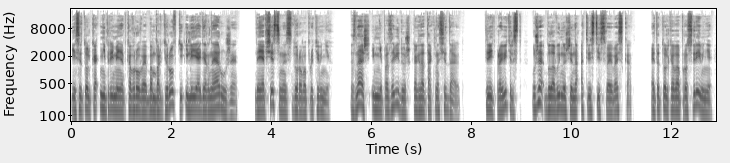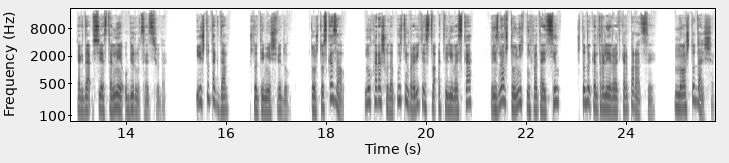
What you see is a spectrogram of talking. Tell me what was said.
если только не применят ковровые бомбардировки или ядерное оружие, да и общественность здорово против них. Знаешь, им не позавидуешь, когда так наседают. Треть правительств уже была вынуждена отвести свои войска. Это только вопрос времени, когда все остальные уберутся отсюда. И что тогда? Что ты имеешь в виду? То, что сказал. Ну хорошо, допустим, правительство отвели войска, признав, что у них не хватает сил, чтобы контролировать корпорации. Ну а что дальше?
